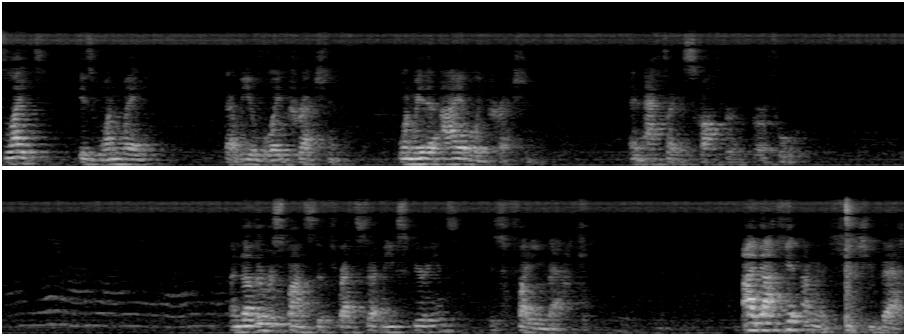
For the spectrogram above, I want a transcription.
Flight is one way that we avoid correction, one way that I avoid correction, and act like a scoffer or a fool. Another response to threats that we experience is fighting back. I got hit, I'm going to hit you back.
